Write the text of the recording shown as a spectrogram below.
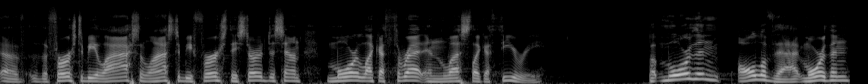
of the first to be last and last to be first, they started to sound more like a threat and less like a theory. But more than all of that, more than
